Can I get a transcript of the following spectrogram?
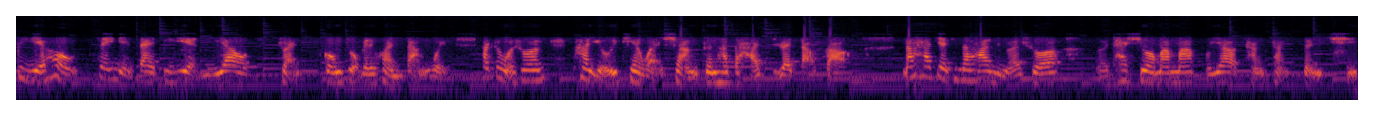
毕业后这一年待毕业，你要转工作，给你换单位。他跟我说，他有一天晚上跟他的孩子在祷告，那他现在听到他女儿说。呃，他希望妈妈不要常常生气，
